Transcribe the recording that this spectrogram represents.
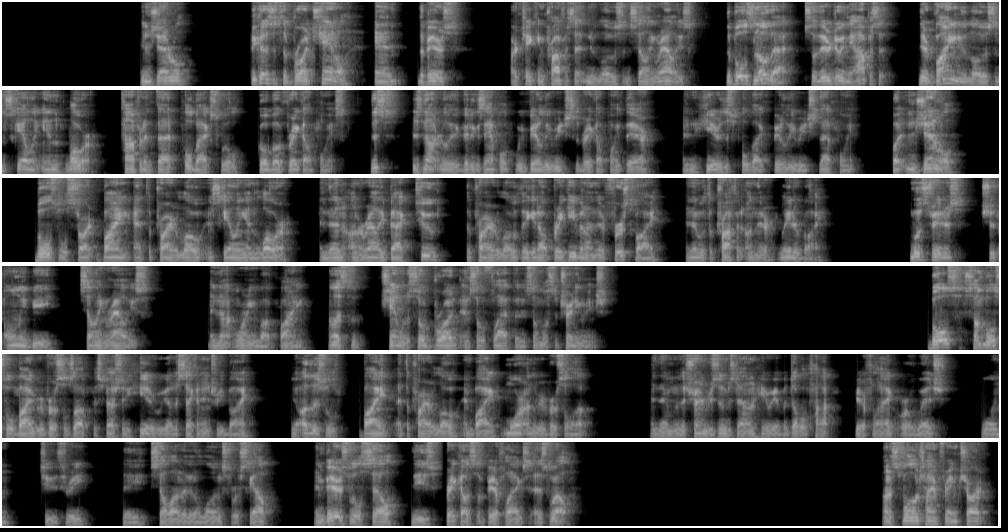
In general, because it's a broad channel and the bears are taking profits at new lows and selling rallies, the bulls know that. So they're doing the opposite. They're buying new lows and scaling in lower confident that pullbacks will go above breakout points. This is not really a good example. We barely reached the breakout point there. And here, this pullback barely reached that point. But in general, bulls will start buying at the prior low and scaling in lower. And then on a rally back to the prior low, they get out break even on their first buy and then with a profit on their later buy. Most traders should only be selling rallies and not worrying about buying unless the channel is so broad and so flat that it's almost a trading range. Bulls, some bulls will buy reversals up, especially here we got a second entry buy. You know, others will buy at the prior low and buy more on the reversal up. And then when the trend resumes down, here we have a double top bear flag or a wedge. One, two, three. They sell out of their longs for a scalp. And bears will sell these breakouts of bear flags as well. On a smaller time frame chart,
